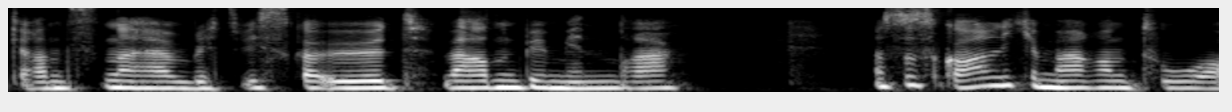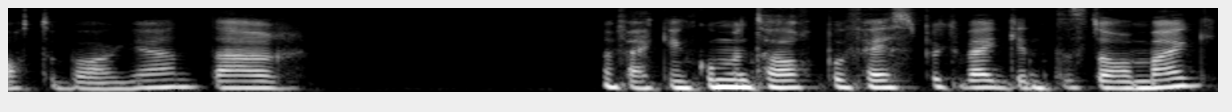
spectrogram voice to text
Grensene har blitt viska ut. Verden blir mindre. Men så skal en ikke mer enn to år tilbake, der vi fikk en kommentar på Facebook-veggen til Stormberg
